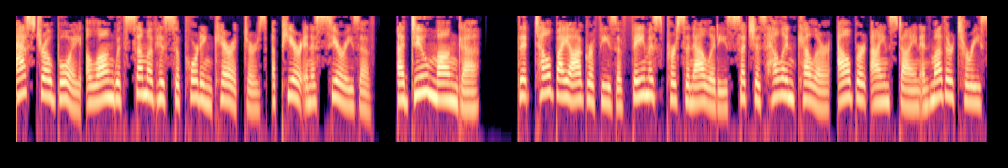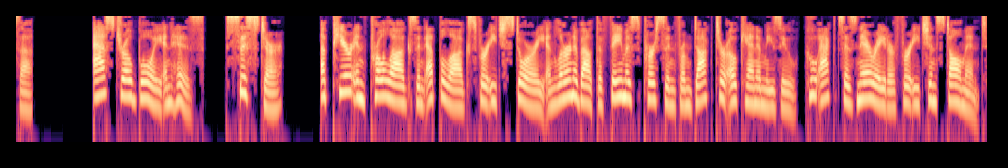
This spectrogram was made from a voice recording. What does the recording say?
Astro Boy along with some of his supporting characters appear in a series of Adu manga that tell biographies of famous personalities such as Helen Keller, Albert Einstein and Mother Teresa. Astro Boy and his sister appear in prologues and epilogues for each story and learn about the famous person from Dr. Ochanomizu, who acts as narrator for each installment.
